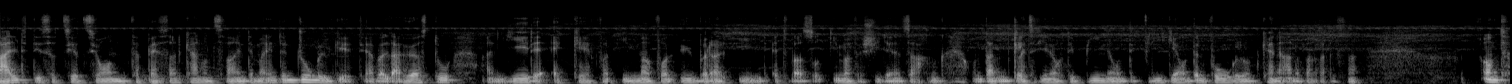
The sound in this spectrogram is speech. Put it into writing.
Walddissoziation verbessern kann, und zwar indem man in den Dschungel geht, ja, weil da hörst du an jede Ecke von immer, von überall irgendetwas und immer verschiedene Sachen und dann gleichzeitig noch die Biene und die Fliege und den Vogel und keine Ahnung was alles. Ne? Und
